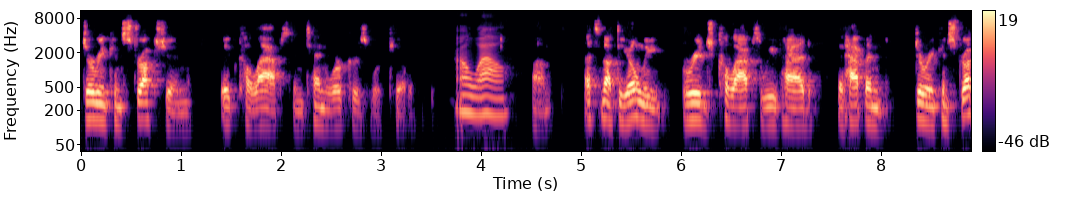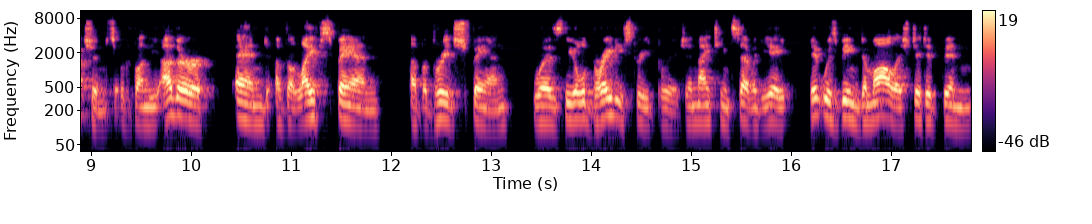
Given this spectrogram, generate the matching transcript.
During construction, it collapsed and 10 workers were killed. Oh, wow. Um, that's not the only bridge collapse we've had that happened during construction. Sort of on the other end of the lifespan of a bridge span was the old Brady Street Bridge in 1978. It was being demolished. It had been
